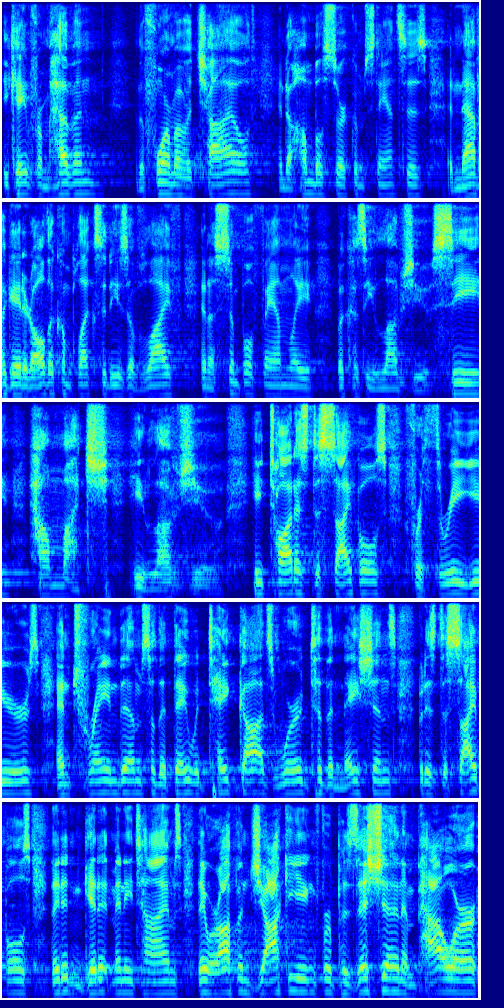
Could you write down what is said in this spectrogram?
He came from heaven in the form of a child into humble circumstances and navigated all the complexities of life in a simple family because he loves you. See how much he loves you. He taught his disciples for three years and trained them so that they would take God's word to the nations. But his disciples, they didn't get it many times. They were often jockeying for position and power.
